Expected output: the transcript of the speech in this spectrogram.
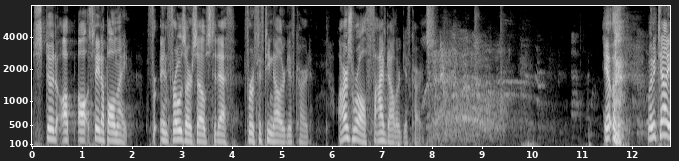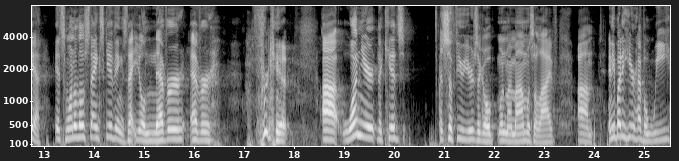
stood up, all, stayed up all night for, and froze ourselves to death for a $15 gift card. Ours were all $5 gift cards. It, let me tell you, it's one of those Thanksgivings that you'll never, ever forget. Uh, one year, the kids, this is a few years ago when my mom was alive. Um, anybody here have a Wii?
